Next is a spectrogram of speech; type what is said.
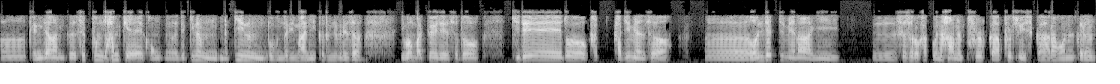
어 굉장한 그 슬픔도 함께 공, 어, 느끼는 느끼는 부분들이 많이 있거든요. 그래서 이번 발표에 대해서도 기대도 가, 지면서 어 언제쯤이나 이 그 스스로 갖고 있는 한을 풀까 풀 수 있을까라고 하는 그런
